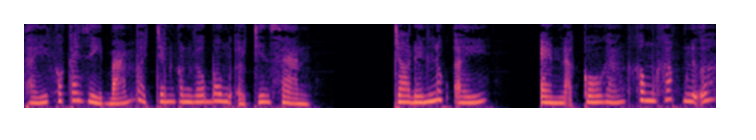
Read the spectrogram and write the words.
thấy có cái gì bám vào chân con gấu bông ở trên sàn. Cho đến lúc ấy, em đã cố gắng không khóc nữa.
